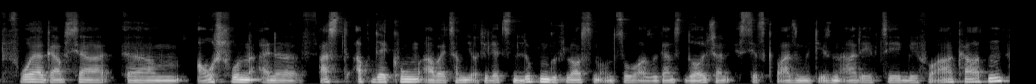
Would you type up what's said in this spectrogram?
Vorher gab es ja ähm, auch schon eine Fastabdeckung, aber jetzt haben die auch die letzten Lücken geschlossen und so. Also ganz Deutschland ist jetzt quasi mit diesen ADFC BVA-Karten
